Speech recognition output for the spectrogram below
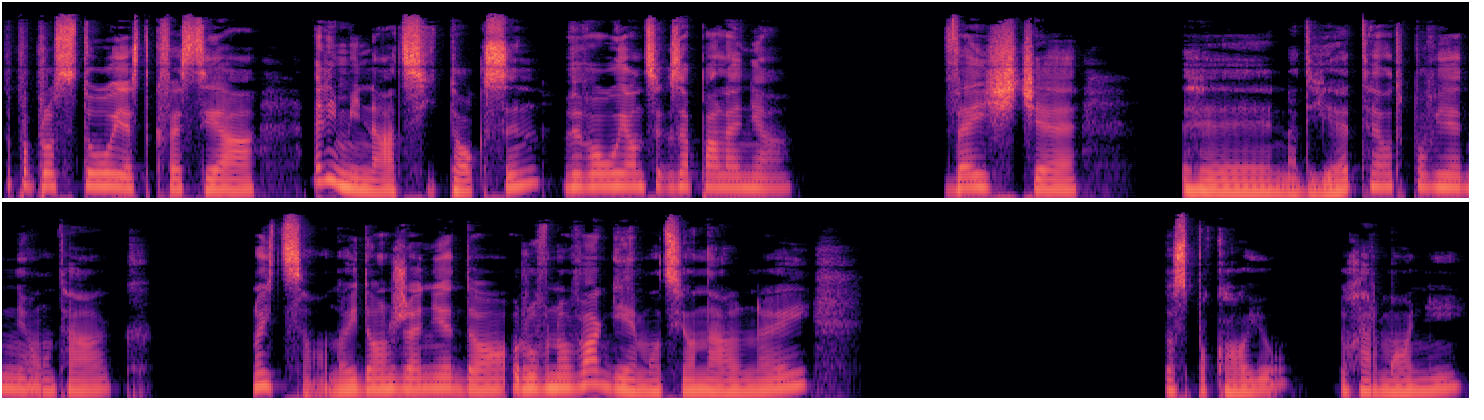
To po prostu jest kwestia eliminacji toksyn wywołujących zapalenia, wejście y, na dietę odpowiednią, tak? No i co? No i dążenie do równowagi emocjonalnej, do spokoju, do harmonii.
